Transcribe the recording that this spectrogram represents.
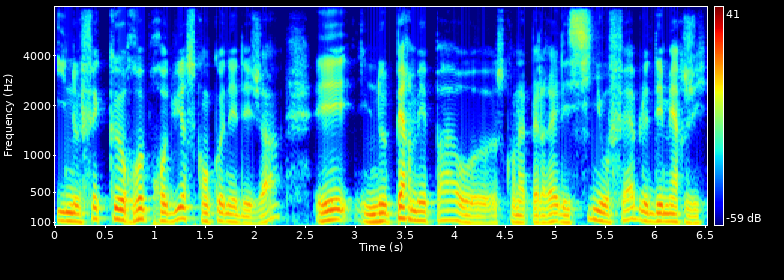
il ne fait que reproduire ce qu'on connaît déjà et il ne permet pas ce qu'on appellerait les signaux faibles d'émerger.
